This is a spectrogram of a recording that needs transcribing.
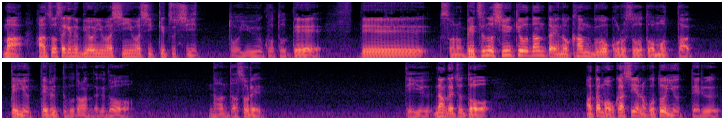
まあ、搬送先の病院は死因は失血死ということで、で、その別の宗教団体の幹部を殺そうと思ったって言ってるってことなんだけど、なんだそれっていう、なんかちょっと、頭おかしいようなことを言ってる。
